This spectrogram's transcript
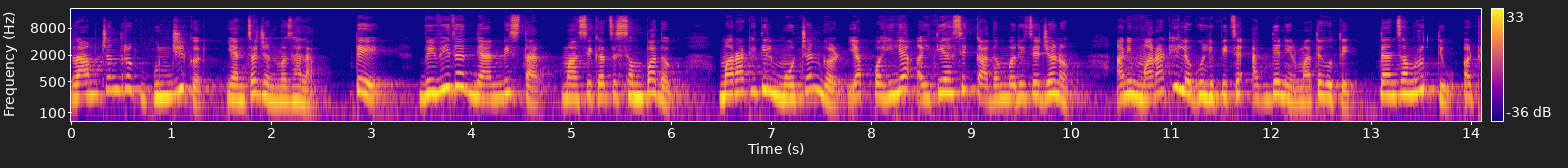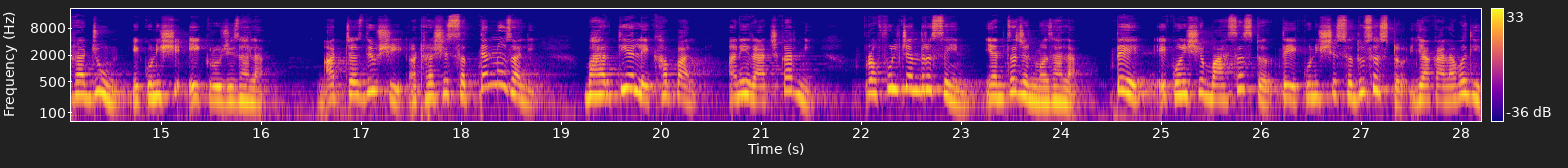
रामचंद्र गुंजीकर यांचा जन्म झाला. ते विविध ज्ञानविस्तार मासिकाचे संपादक मराठीतील मोचनगड या पहिल्या ऐतिहासिक कादंबरीचे जनक आणि मराठी लघुलिपीचे आद्य निर्माते होते. त्यांचा मृत्यू अठरा जून एकोणीसशे एक रोजी झाला. आजच्याच दिवशी अठराशे सत्त्याण्णव साली भारतीय लेखापाल आणि राजकारणी प्रफुल्लचंद्र सेन यांचा जन्म झाला. ते एकोणीसशे बासष्ट ते एकोणीसशे सदुसष्ट या कालावधीत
